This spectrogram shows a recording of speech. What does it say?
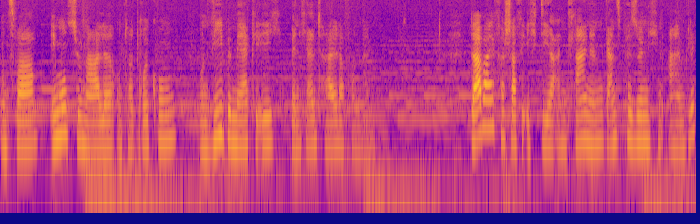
Und zwar emotionale Unterdrückung und wie bemerke ich, wenn ich ein Teil davon bin. Dabei verschaffe ich dir einen kleinen, ganz persönlichen Einblick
